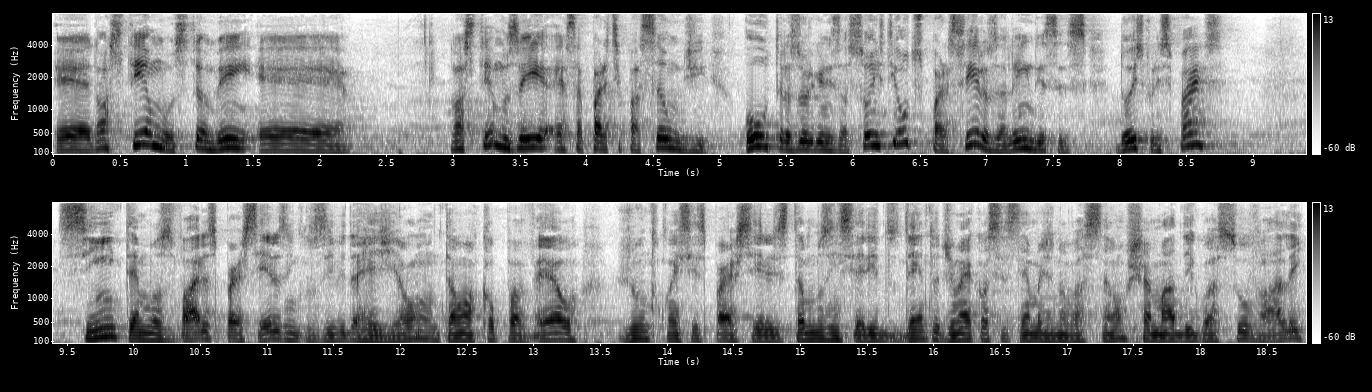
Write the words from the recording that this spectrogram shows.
é, nós temos também é, nós temos aí essa participação de outras organizações, tem outros parceiros além desses dois principais? Sim, temos vários parceiros, inclusive da região. Então, a Copavel, junto com esses parceiros, estamos inseridos dentro de um ecossistema de inovação chamado Iguaçu Valley,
